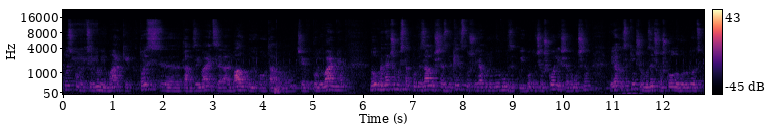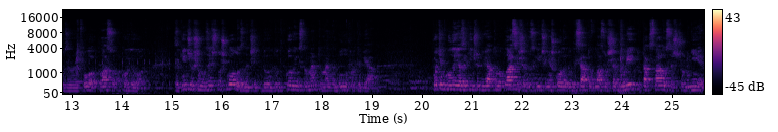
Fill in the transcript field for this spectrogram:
хтось колекціонує марки, хтось е, там займається рибалкою там, чи полюванням. Ну, мене чомусь так пов'язало ще з дитинства, що я полюбив музику. І будучи в школі, ще учнем, то я закінчив музичну школу Городоцьку по класу акордеону. Закінчивши музичну школу, значить, додатковий інструмент у мене було фортепіано. Потім, коли я закінчив 9 класі, ще до закінчення школи до 10 класу ще був рік, то так сталося, що мені е,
